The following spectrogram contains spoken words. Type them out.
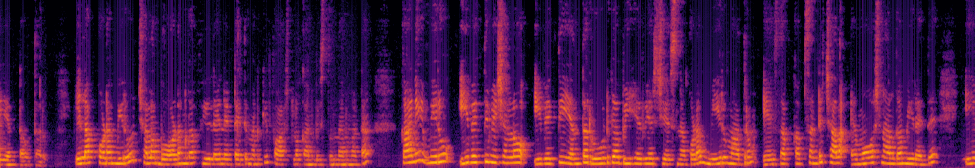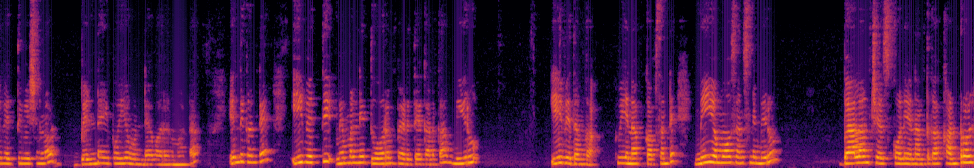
రియాక్ట్ అవుతారు? ఇలా కూడా మీరు చాలా బోర్డన్గా ఫీల్ అయినట్టయితే మనకి ఫాస్ట్లో కనిపిస్తుంది అనమాట కానీ మీరు ఈ వ్యక్తి విషయంలో ఈ వ్యక్తి ఎంత రూడ్గా బిహేవియర్ చేసినా కూడా మీరు మాత్రం ఏ సబ్ కప్స్ అంటే చాలా ఎమోషనల్గా మీరైతే ఈ వ్యక్తి విషయంలో బెండ్ అయిపోయి ఉండేవారు అనమాట ఎందుకంటే ఈ వ్యక్తి మిమ్మల్ని దూరం పెడితే కనుక మీరు ఈ విధంగా క్వీన్ ఆఫ్ కప్స్ అంటే మీ ఎమోషన్స్ని మీరు బ్యాలెన్స్ చేసుకోలేనంతగా కంట్రోల్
